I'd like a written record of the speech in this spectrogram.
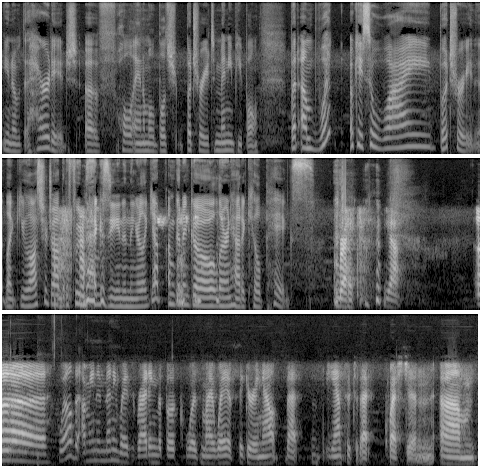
you know the heritage of whole animal butcher- butchery to many people. But um, what? Okay, so why butchery? Like you lost your job at a food magazine, and then you're like, "Yep, I'm going to go learn how to kill pigs." Right. yeah. Uh, well, I mean, in many ways, writing the book was my way of figuring out that the answer to that question. Um,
